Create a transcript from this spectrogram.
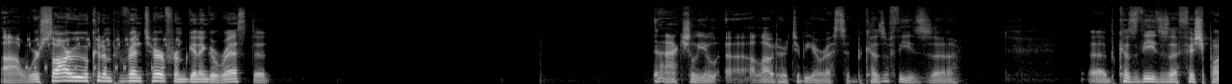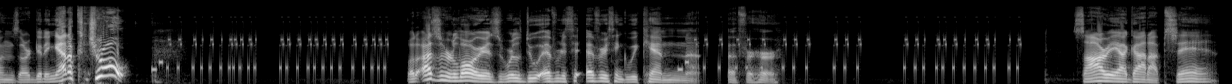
Uh, we're sorry we couldn't prevent her from getting arrested. Actually, uh, allowed her to be arrested because of these, uh, uh, because these uh, fish puns are getting out of control. But as her lawyers, we'll do everything everything we can uh, for her. Sorry I got upset.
